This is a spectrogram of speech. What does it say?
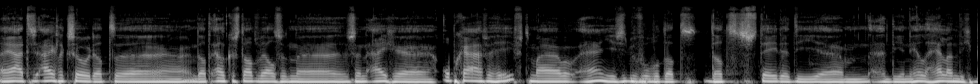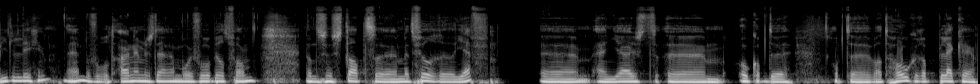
Nou ja, het is eigenlijk zo dat, uh, dat elke stad wel zijn, uh, zijn eigen opgave heeft. Maar je ziet bijvoorbeeld dat, dat steden die, um, die in heel hellende gebieden liggen. Bijvoorbeeld Arnhem is daar een mooi voorbeeld van. Dat is een stad uh, met veel relief. Um, en juist um, ook op de, op de wat hogere plekken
